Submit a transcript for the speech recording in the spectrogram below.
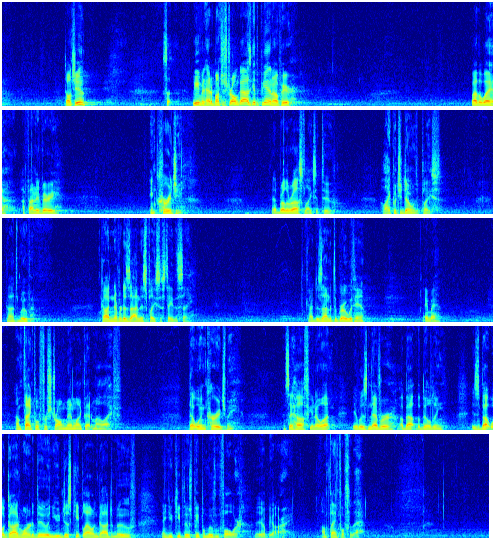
Don't you? So we even had a bunch of strong guys get the piano up here. By the way, I find it very encouraging that Brother Russ likes it too. I like what you've done with the place. God's moving. God never designed this place to stay the same. God designed it to grow with Him. Amen. I'm thankful for strong men like that in my life that will encourage me and say, Huff, you know what? It was never about the building. It's about what God wanted to do, and you just keep allowing God to move, and you keep those people moving forward. It'll be all right. I'm thankful for that.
